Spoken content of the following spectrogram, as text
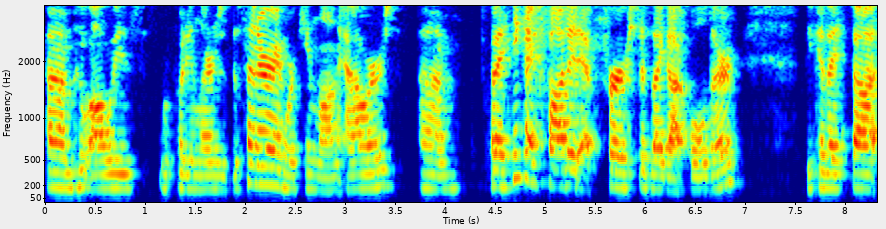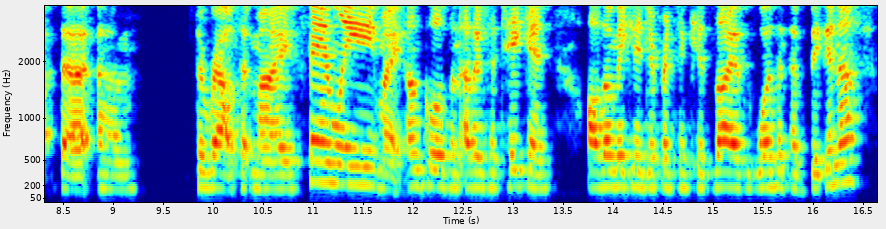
um, who always were putting learners at the center and working long hours. Um, but I think I fought it at first as I got older because I thought that um, the route that my family, my uncles, and others had taken although making a difference in kids' lives wasn't a big enough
